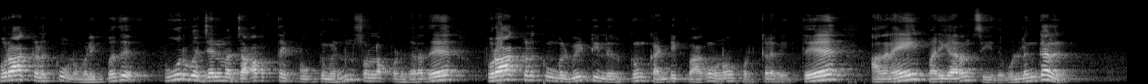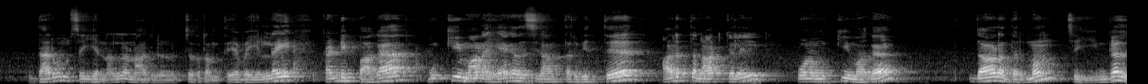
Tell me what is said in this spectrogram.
புறாக்களுக்கு உணவளிப்பது. பூர்வ ஜென்ம ஜாபத்தை போக்கும் என்றும் சொல்லப்படுகிறது. புறாக்களுக்கு உங்கள் வீட்டில் இருக்கும் கண்டிப்பாக உணவுப் பொருட்களை வைத்து அதனை பரிகாரம் செய்து கொள்ளுங்கள். தர்மம் செய்ய நல்ல நாடு நட்சத்திரம் தேவையில்லை. கண்டிப்பாக முக்கியமான ஏகாதசி நாள் தெரிவித்து அடுத்த நாட்களில் போன முக்கியமாக தான தர்மம் செய்யுங்கள்.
